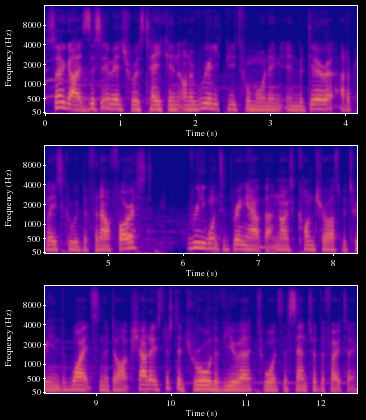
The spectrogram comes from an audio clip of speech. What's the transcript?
So guys, this image was taken on a really beautiful morning in Madeira at a place called the Fanal Forest. I really want to bring out that nice contrast between the whites and the dark shadows just to draw the viewer towards the center of the photo.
